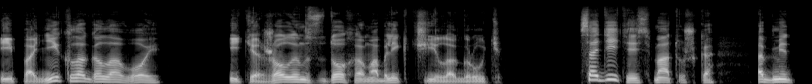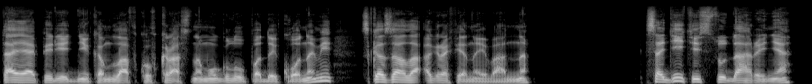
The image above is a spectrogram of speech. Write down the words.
И поникла головой, и тяжелым вздохом облегчила грудь. «Садитесь, матушка», обметая передником лавку в красном углу под иконами, сказала Аграфена Ивановна. «Садитесь, сударыня,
